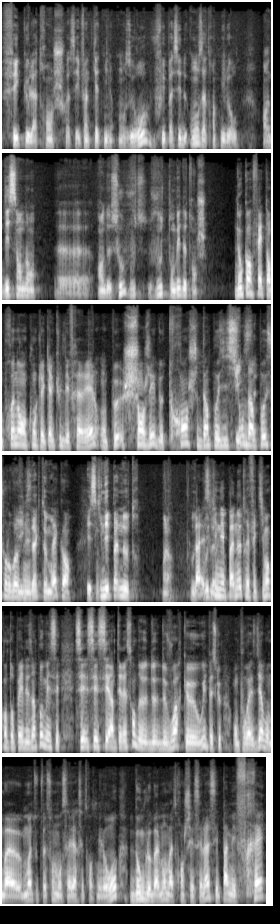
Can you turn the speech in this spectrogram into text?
fait que la tranche, soit c'est 24 011 euros, vous fait passer de 11 à 30 000 euros. En descendant euh, en dessous, vous, vous tombez de tranche. Donc en fait, en prenant en compte le calcul des frais réels, on peut changer de tranche d'imposition d'impôt sur le revenu. Exactement. D'accord. Et ce qui n'est pas neutre. Voilà. Bah, ce qui la- n'est pas neutre, effectivement, quand on paye des impôts, mais c'est- intéressant de, de- de voir que, oui, parce qu'on pourrait se dire, bon, bah, moi, de toute façon, mon salaire, c'est 30 000 euros, donc globalement, ma tranche, c'est celle-là, c'est pas mes frais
